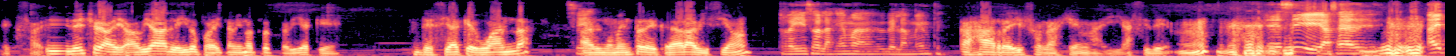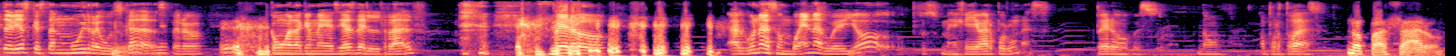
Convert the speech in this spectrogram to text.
Exacto. Y de hecho hay- había leído por ahí también otra teoría que decía que Wanda, Sí, al momento de crear a Visión, rehizo la gema de la mente. ajá, rehizo la gema y así de... ¿mm? Eh, sí, o sea, hay teorías que están muy rebuscadas, pero como la que me decías del Ralph. pero algunas son buenas, güey. Yo pues me dejé llevar por unas, pero pues no, no por todas. no pasaron.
